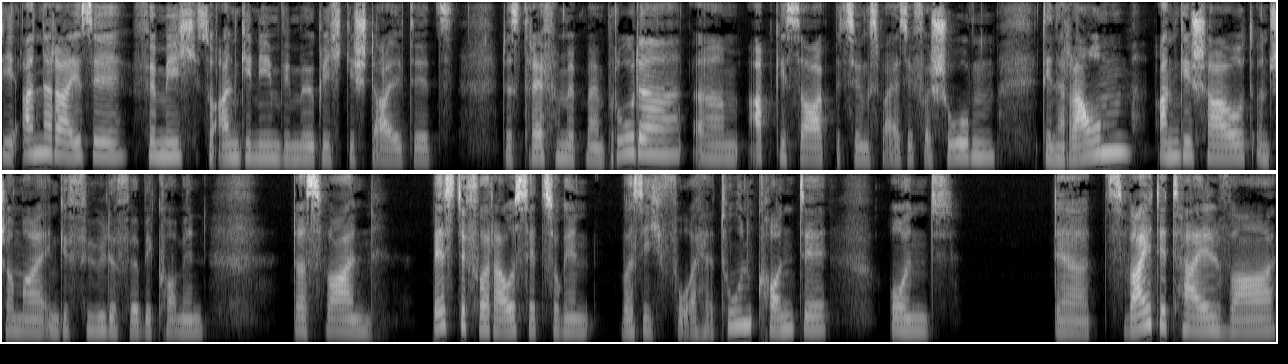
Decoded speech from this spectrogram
die Anreise für mich so angenehm wie möglich gestaltet, das Treffen mit meinem Bruder ähm, abgesagt beziehungsweise verschoben, den Raum angeschaut und schon mal ein Gefühl dafür bekommen. Das waren beste Voraussetzungen, was ich vorher tun konnte. Und der zweite Teil war,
